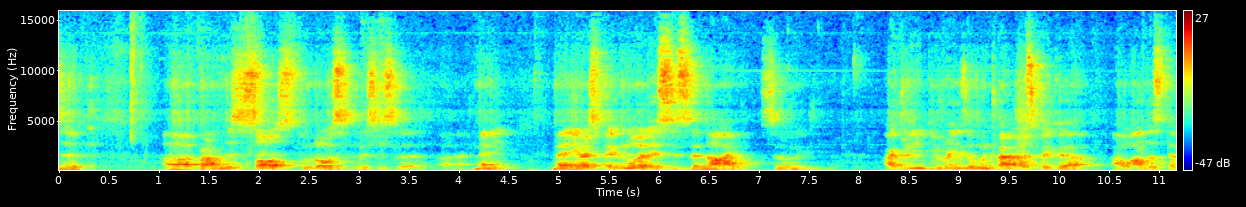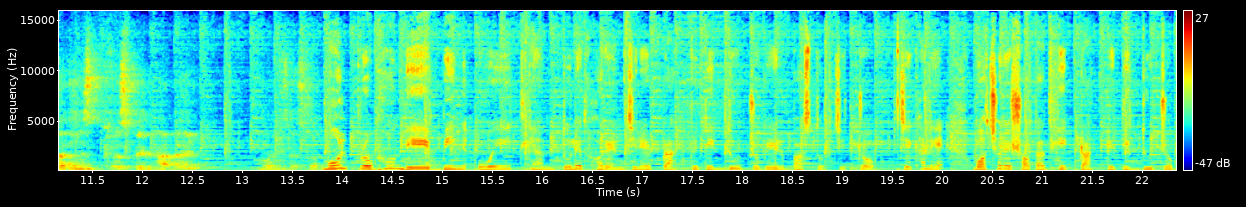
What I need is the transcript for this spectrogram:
uh, uh, from this source to loss. This is uh, uh, many many earthquake losses is lie. So actually during the winter earthquake, uh, our understanding is earthquake happening. মূল প্রবন্ধে বিং ওয়েথিয়ান তুলে ধরেন চীনের প্রাকৃতিক দুর্যোগের বাস্তব চিত্র যেখানে বছরে শতাধিক প্রাকৃতিক দুর্যোগ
